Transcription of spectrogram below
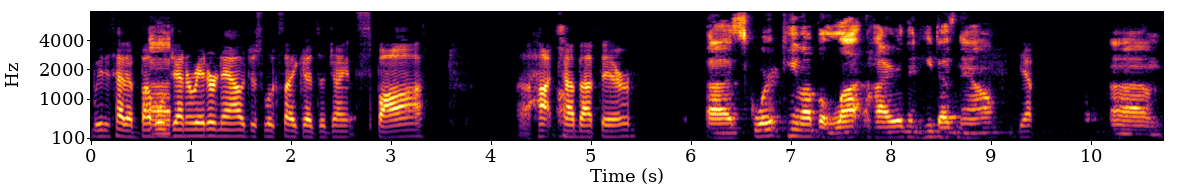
We just had a bubble Uh, generator now. Just looks like it's a giant spa, a hot tub out there. Uh, Squirt came up a lot higher than he does now. Yep. Um,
